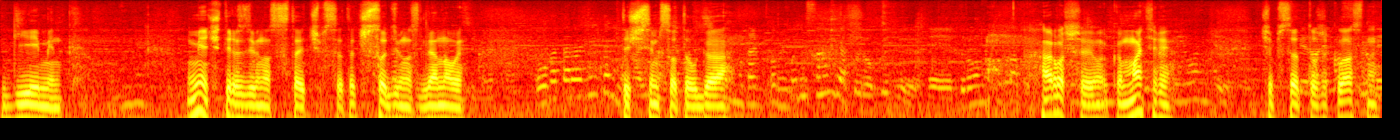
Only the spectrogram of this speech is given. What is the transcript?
Gaming. У меня 490 стоит чипсет. Это 690 для новой. 1700 LGA. Хорошие матери. Чипсет тоже классный.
